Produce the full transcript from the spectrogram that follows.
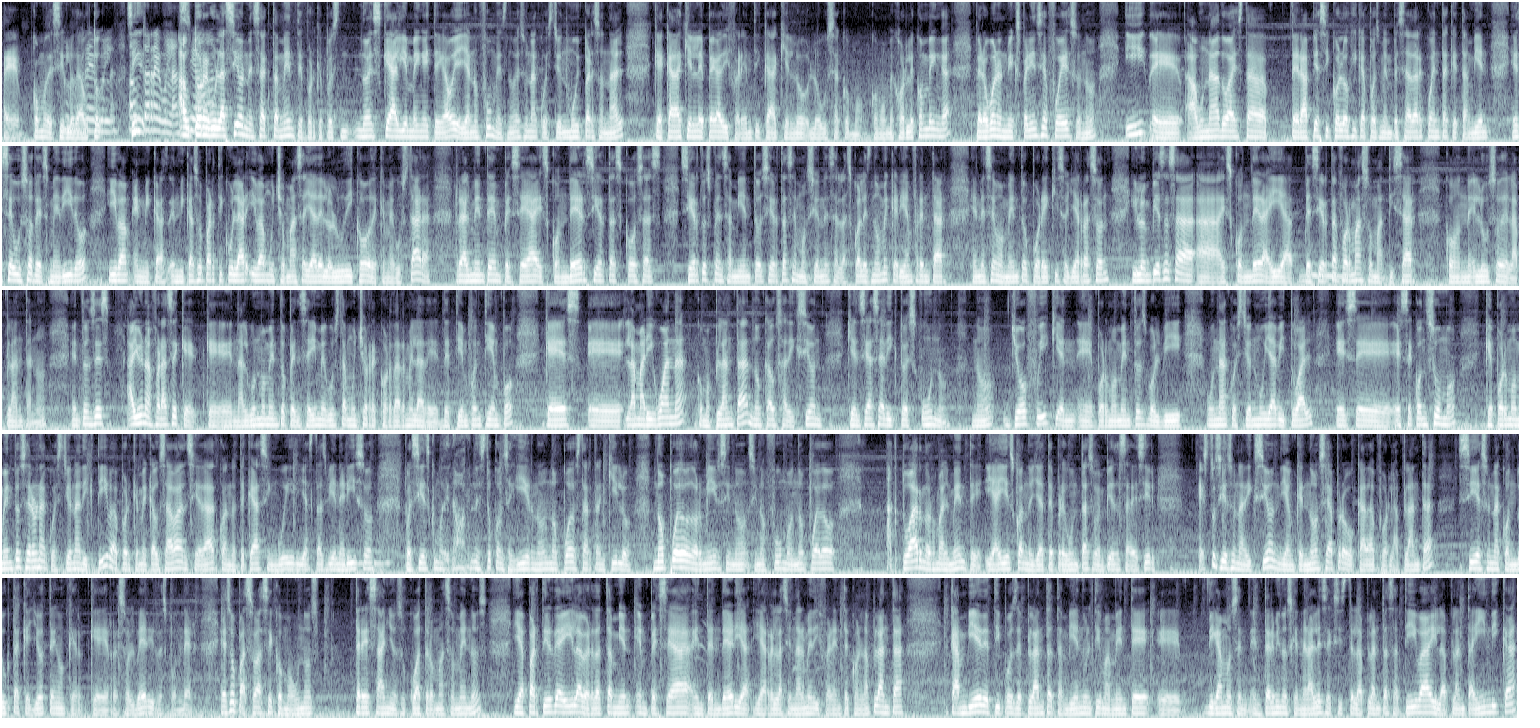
eh, ¿Cómo decirlo? De auto... Regula- Sí, autorregulación. Autorregulación, exactamente, porque pues no es que alguien venga y te diga, oye, ya no fumes, ¿no? Es una cuestión muy personal que a cada quien le pega diferente y cada quien lo, lo usa como, como mejor le convenga. Pero bueno, en mi experiencia fue eso, ¿no? Y eh, aunado a esta terapia psicológica, pues me empecé a dar cuenta que también ese uso desmedido iba, en mi, en mi caso particular, iba mucho más allá de lo lúdico o de que me gustara. Realmente empecé a esconder ciertas cosas, ciertos pensamientos, ciertas emociones a las cuales no me quería enfrentar en ese momento por X o Y razón y lo empiezas a, a esconder ahí, a de cierta forma somatizar con el uso de la planta, ¿no? Entonces hay una frase que, que en algún momento pensé y me gusta mucho recordármela de, de tiempo en tiempo, que es eh, la marihuana como planta no causa adicción, quien se hace adicto es uno, ¿no? Yo fui quien eh, por momentos volví una cuestión muy habitual ese, ese consumo, que por momentos era una cuestión adictiva porque me causaba ansiedad cuando te quedas sin weed y ya estás bien erizo, pues sí es como de no, necesito conseguir, ¿no? No puedo estar tranquilo, no puedo dormir si no, si no fumo, no puedo actuar normalmente y ahí es cuando ya te preguntas o empiezas a decir esto sí es una adicción y aunque no sea provocada por la planta, sí es una conducta que yo tengo que, resolver y responder. Eso pasó hace como unos tres años o cuatro más o menos y a partir de ahí la verdad también empecé a entender y a, y a relacionarme diferente con la planta Cambié de tipos de planta también últimamente. Eh, digamos, en, en, términos generales existe la planta sativa y la planta índica.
